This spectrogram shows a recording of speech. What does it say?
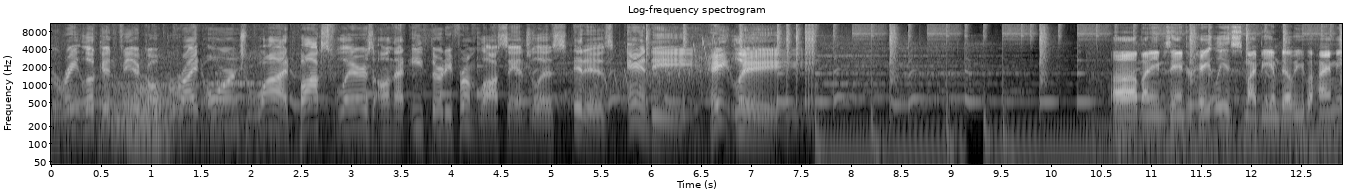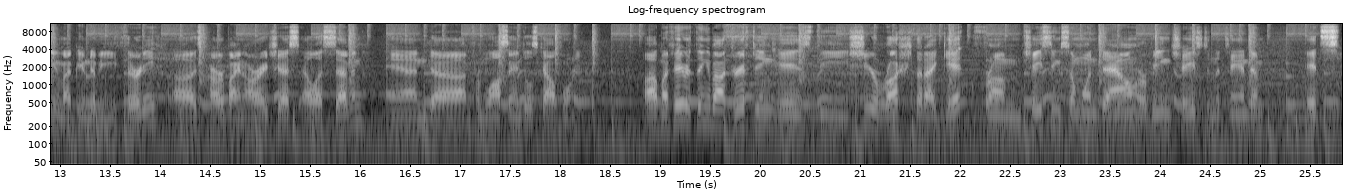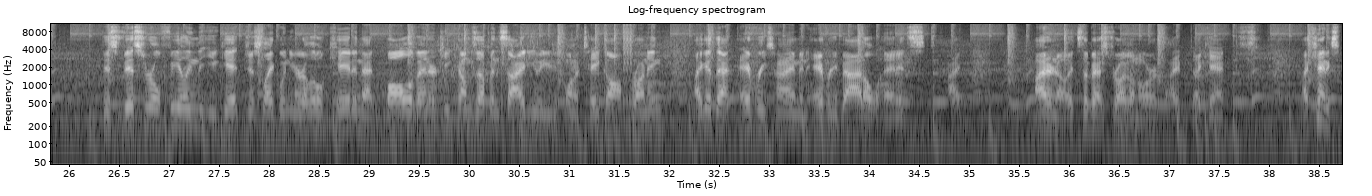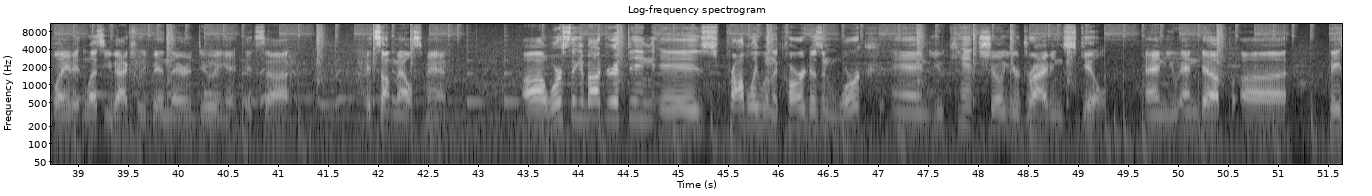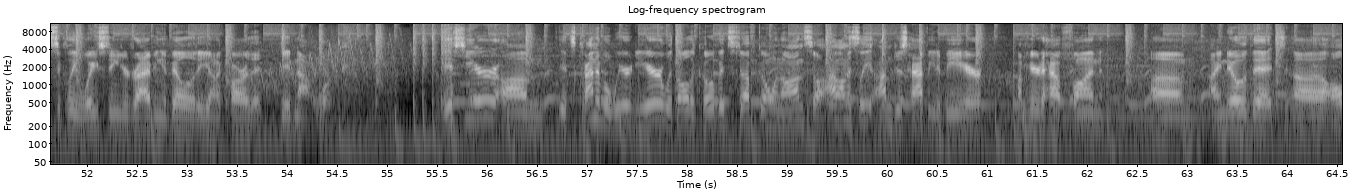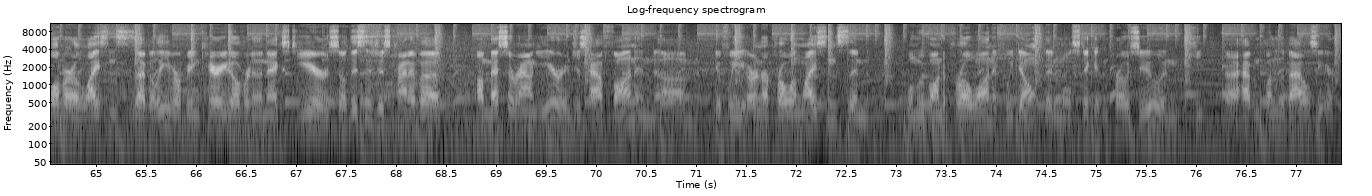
great looking vehicle, bright orange, wide box flares on that E30 from Los Angeles. It is Andy Hateley. Uh, my name is Andrew Hateley. This is my BMW behind me, my BMW E30. Uh, it's powered by an RHS LS7, and uh, I'm from Los Angeles, California. Uh, my favorite thing about drifting is the sheer rush that I get from chasing someone down or being chased in the tandem. It's this visceral feeling that you get just like when you're a little kid and that ball of energy comes up inside you and you just want to take off running. I get that every time in every battle, and it's, I, I don't know, it's the best drug on earth. I, I can't I can't explain it unless you've actually been there and doing it. It's uh, it's something else, man. Uh, worst thing about drifting is probably when the car doesn't work and you can't show your driving skill, and you end up uh, basically wasting your driving ability on a car that did not work. This year, um, it's kind of a weird year with all the COVID stuff going on. So I honestly, I'm just happy to be here. I'm here to have fun. Um, I know that uh, all of our licenses, I believe, are being carried over to the next year. So this is just kind of a, a mess around year and just have fun. And um, if we earn our Pro 1 license, then we'll move on to Pro 1. If we don't, then we'll stick it in Pro 2 and keep uh, having fun in the battles here.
